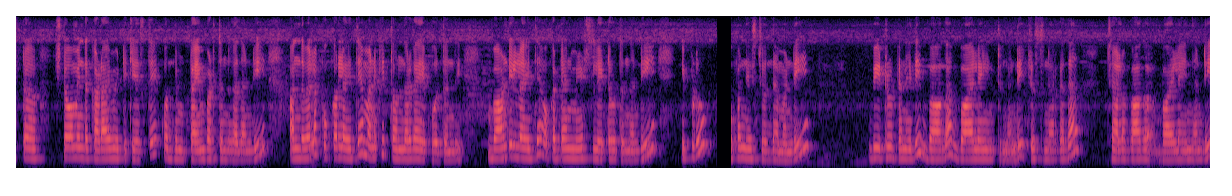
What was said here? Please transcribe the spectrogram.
స్టవ్ స్టవ్ మీద కడాయి పెట్టి చేస్తే కొంచెం టైం పడుతుంది కదండి. అందువల్ల కుక్కర్లో అయితే మనకి తొందరగా అయిపోతుంది. బాండిల్లో అయితే ఒక టెన్ మినిట్స్ లేట్ అవుతుందండి. ఇప్పుడు ఓపెన్ చేసి చూద్దామండి. బీట్రూట్ అనేది బాగా బాయిల్ అయి ఉంటుందండి చూస్తున్నారు కదా చాలా బాగా బాయిల్ అయిందండి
